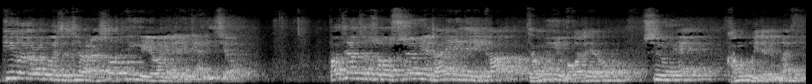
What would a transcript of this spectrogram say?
피겨 강국에서 태어나서 피겨 여왕이 되는 게 아니죠. 박태환 선수가 수영에 단연이 되니까 대한민국이 뭐가 돼요? 수영의 강국이 되는 거 아니에요.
